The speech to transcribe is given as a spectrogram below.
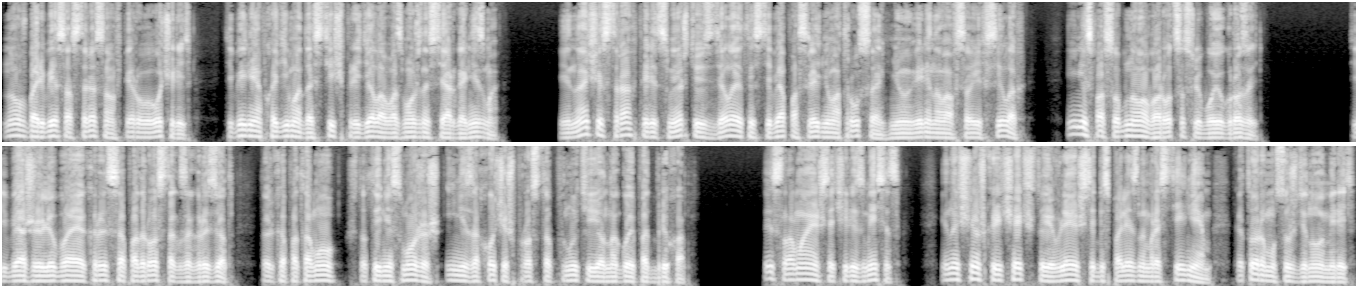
но в борьбе со стрессом в первую очередь тебе необходимо достичь предела возможностей организма. Иначе страх перед смертью сделает из тебя последнего труса, неуверенного в своих силах и неспособного бороться с любой угрозой. Тебя же любая крыса-подросток загрызет, только потому, что ты не сможешь и не захочешь просто пнуть ее ногой под брюхо. Ты сломаешься через месяц и начнешь кричать, что являешься бесполезным растением, которому суждено умереть.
